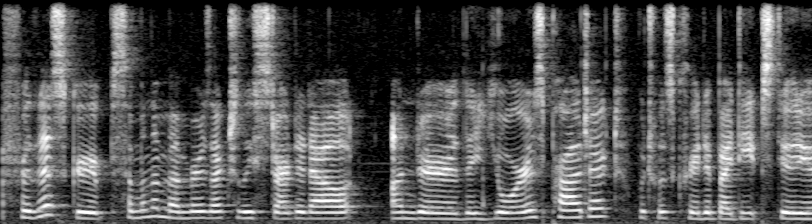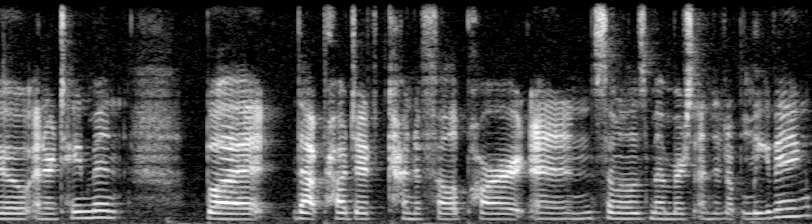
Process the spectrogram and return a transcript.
for this group, some of the members actually started out under the Yours project, which was created by Deep Studio Entertainment, but that project kind of fell apart and some of those members ended up leaving.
